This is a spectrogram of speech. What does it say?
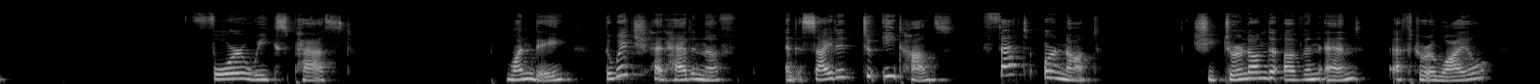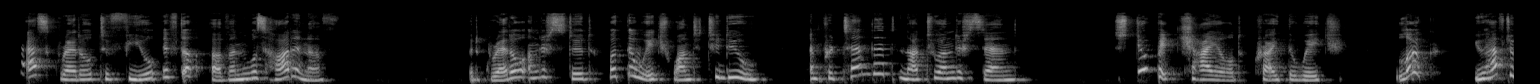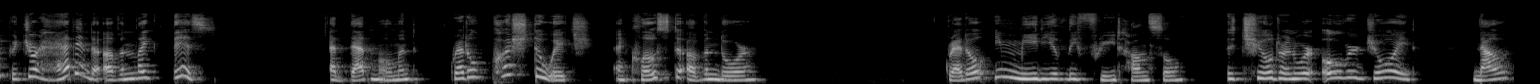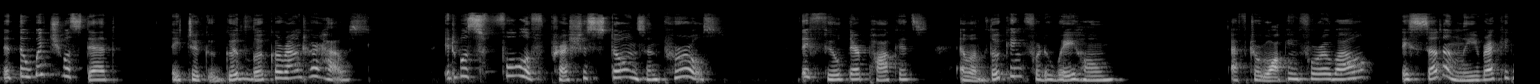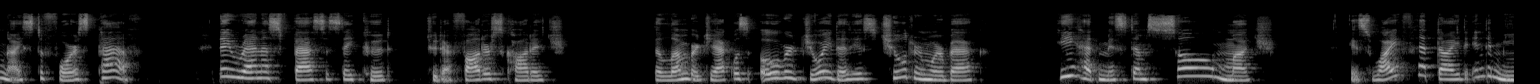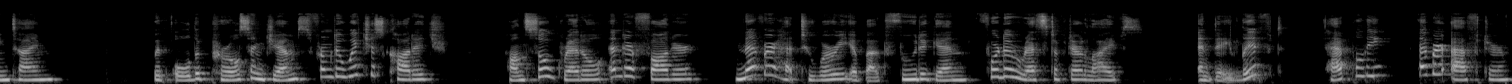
Four weeks passed. One day, the witch had had enough and decided to eat Hans, fat or not. She turned on the oven and, after a while, asked Gretel to feel if the oven was hot enough. But Gretel understood what the witch wanted to do and pretended not to understand. Stupid child, cried the witch. Look, you have to put your head in the oven like this. At that moment, Gretel pushed the witch and closed the oven door. Gretel immediately freed Hansel. The children were overjoyed. Now that the witch was dead, they took a good look around her house. It was full of precious stones and pearls. They filled their pockets and went looking for the way home. After walking for a while, they suddenly recognized the forest path. They ran as fast as they could to their father's cottage. The lumberjack was overjoyed that his children were back. He had missed them so much. His wife had died in the meantime. With all the pearls and gems from the witch's cottage, Hansel, Gretel and their father never had to worry about food again for the rest of their lives. And they lived happily ever after.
